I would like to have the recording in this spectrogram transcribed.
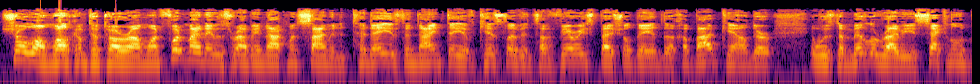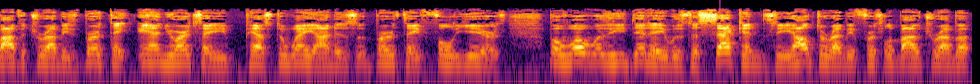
Shalom, welcome to Torah on One Foot. My name is Rabbi Nachman Simon, and today is the ninth day of Kislev. It's a very special day in the Chabad calendar. It was the middle of Rabbi's second Lubavitcher Rabbi's birthday and Yortzeit. He passed away on his birthday, full years. But what was he did? He was the second, the Alter Rebbe, first Lubavitcher Rebbe,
